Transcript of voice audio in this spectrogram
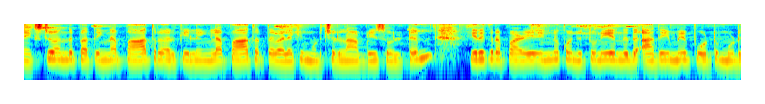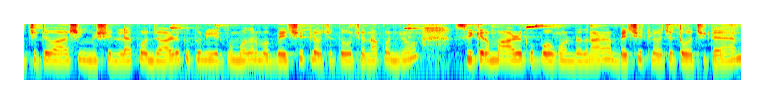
நெக்ஸ்ட்டு வந்து பார்த்திங்கன்னா பாத்திரம் இருக்குது இல்லைங்களா பாத்திரத்தை விளக்கி முடிச்சிடலாம் அப்படின்னு சொல்லிட்டு இருக்கிற பழைய இன்னும் கொஞ்சம் துணி இருந்தது அதையுமே போட்டு முடிச்சுட்டு வாஷிங் மிஷினில் கொஞ்சம் அழுக்கு துணி இருக்கும்போது நம்ம பெட்ஷீட்டில் வச்சு துவைச்சோன்னா கொஞ்சம் சீக்கிரமாக அழுக்கு போகுன்றதுனால நான் பெட்ஷீட்டில் வச்சு துவைச்சிட்டேன்.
